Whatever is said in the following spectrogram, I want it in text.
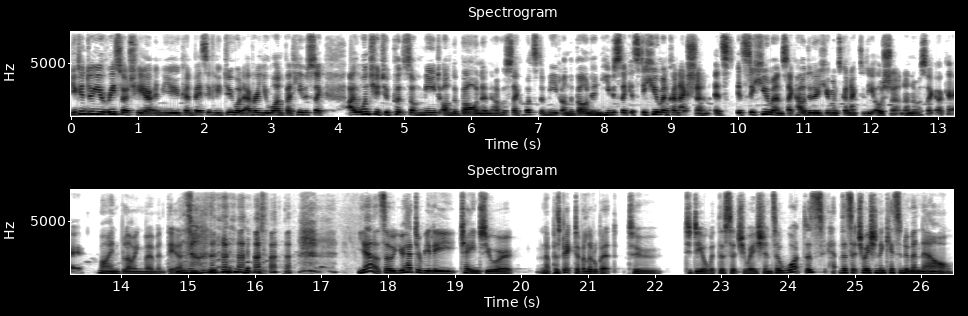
you can do your research here and you can basically do whatever you want. But he was like, I want you to put some meat on the bone. And I was like, what's the meat on the bone? And he was like, it's the human connection. It's, it's the humans. Like, how do the humans connect to the ocean? And I was like, okay. Mind blowing moment there. Mm-hmm. yeah. So you had to really change your perspective a little bit to, to deal with the situation. So what is the situation in Kesennuma now,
